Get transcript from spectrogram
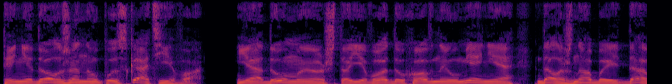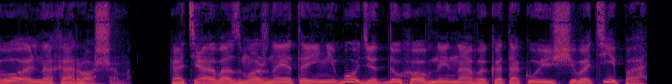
ты не должен упускать его. Я думаю, что его духовное умение должно быть довольно хорошим. Хотя, возможно, это и не будет духовный навык атакующего типа,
